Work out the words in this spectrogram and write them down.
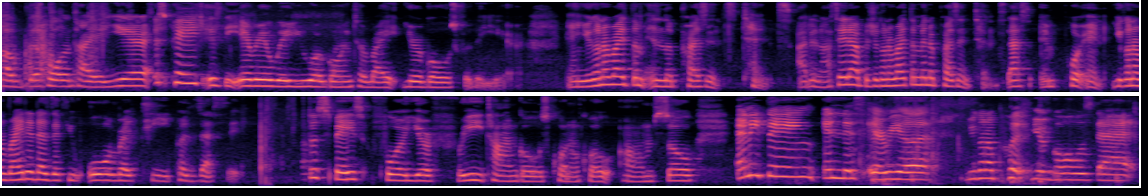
of the whole entire year. This page is the area where you are going to write your goals for the year. And you're going to write them in the present tense. I did not say that, but you're going to write them in the present tense. That's important. You're going to write it as if you already possess it the space for your free time goals quote unquote um so anything in this area you're gonna put your goals that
